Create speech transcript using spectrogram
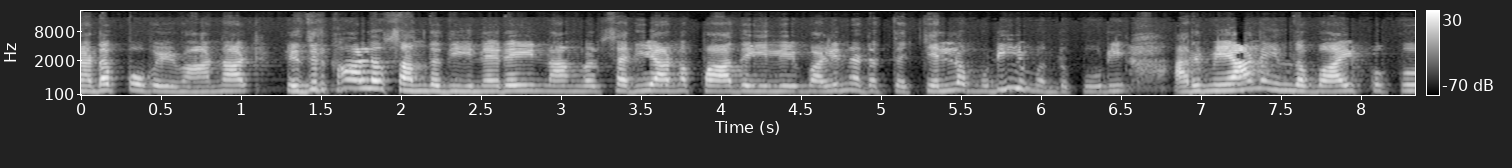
நடப்போமானால் எதிர்கால சந்ததியினரை நாங்கள் சரியான பாதையிலே வழிநடத்த செல்ல முடியும் என்று கூறி அருமையான இந்த வாய்ப்புக்கு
